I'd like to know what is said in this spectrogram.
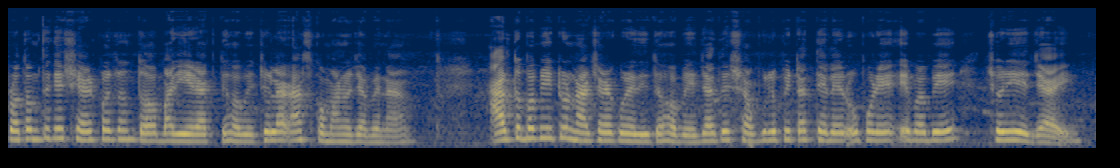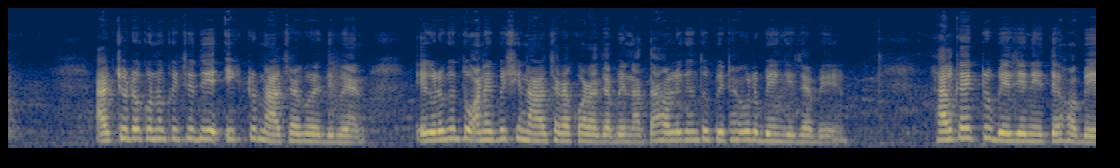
প্রথম থেকে শেষ পর্যন্ত বাড়িয়ে রাখতে হবে, চুলার আঁচ কমানো যাবে না। আলতোভাবে একটু নাড়াচাড়া করে দিতে হবে, যাতে সবগুলো পিঠা তেলের উপরে এভাবে ছড়িয়ে যায়। আর ছোটো কোনো কিছু দিয়ে একটু নাড়াচাড়া করে দিবেন। এগুলো কিন্তু অনেক বেশি নাড়াচাড়া করা যাবে না, তাহলে কিন্তু পিঠাগুলো ভেঙে যাবে। হালকা একটু বেজে নিতে হবে।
